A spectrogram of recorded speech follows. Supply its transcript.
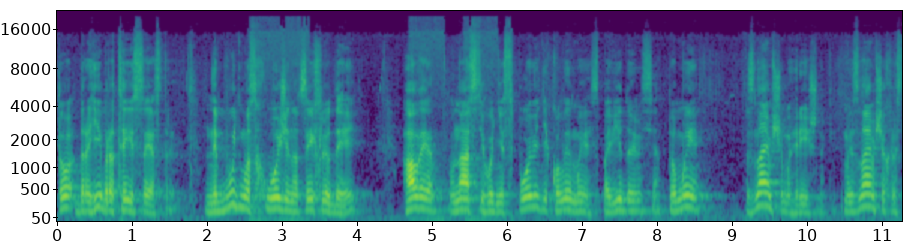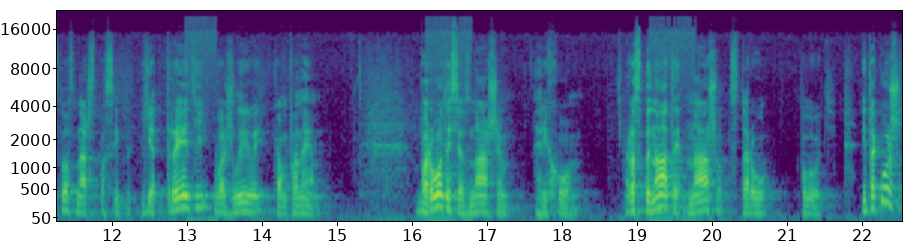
То, дорогі брати і сестри, не будьмо схожі на цих людей, але у нас сьогодні сповіді, коли ми сповідуємося, то ми знаємо, що ми грішники. Ми знаємо, що Христос наш Спаситель. Є третій важливий компонент боротися з нашим гріхом, розпинати нашу стару плоть. І також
